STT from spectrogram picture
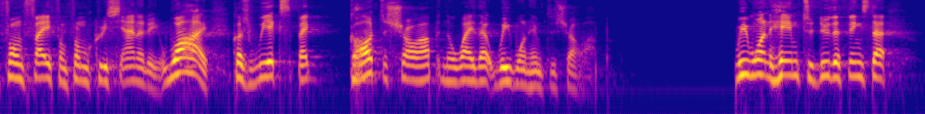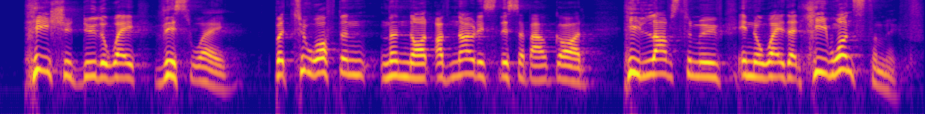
from faith and from Christianity. Why? Because we expect God to show up in the way that we want Him to show up. We want Him to do the things that He should do the way this way. But too often than not, I've noticed this about God. He loves to move in the way that He wants to move.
